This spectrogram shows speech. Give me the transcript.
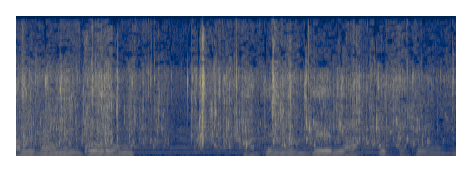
আলুটা অনেক গরম, হাতের মধ্যে লাগতেছে সেজন্য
